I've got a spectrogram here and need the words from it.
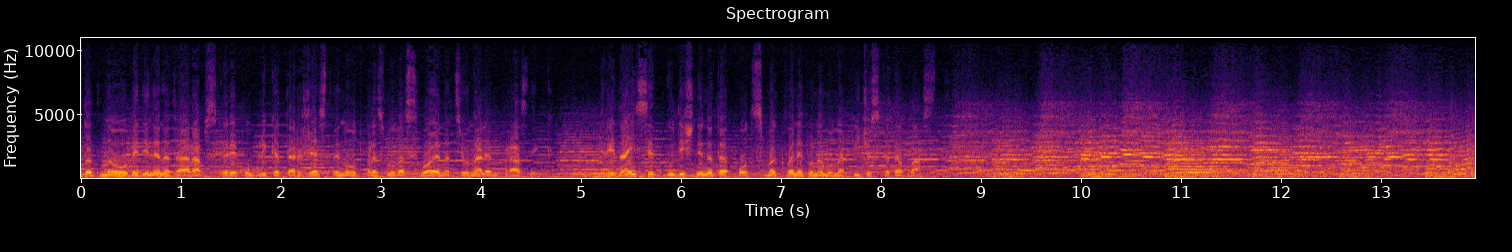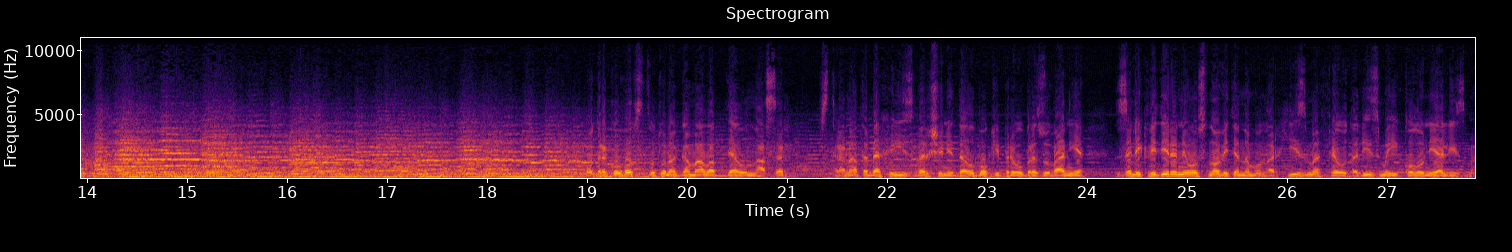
Народът на Обединената арабска република тържествено отпразнува своя национален празник – 13 годишнината от смъкването на монархическата власт. Под ръководството на Гамал Абдел Насър в страната бяха извършени дълбоки преобразования за ликвидиране основите на монархизма, феодализма и колониализма.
